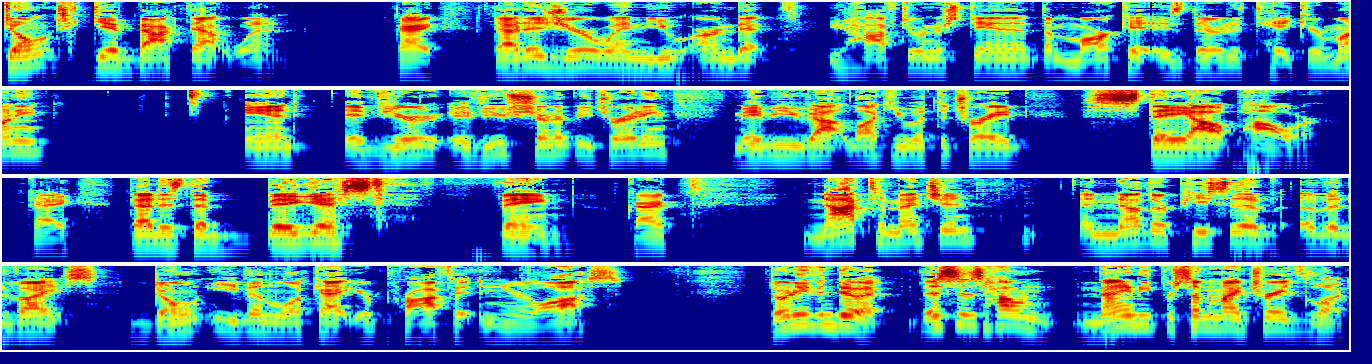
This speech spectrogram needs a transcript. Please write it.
don't give back that win. Okay? That is your win. You earned it. You have to understand that the market is there to take your money. And if you're if you shouldn't be trading, maybe you got lucky with the trade, stay out power. Okay? That is the biggest thing. Okay? Not to mention another piece of, of advice. Don't even look at your profit and your loss. Don't even do it. This is how 90% of my trades look.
